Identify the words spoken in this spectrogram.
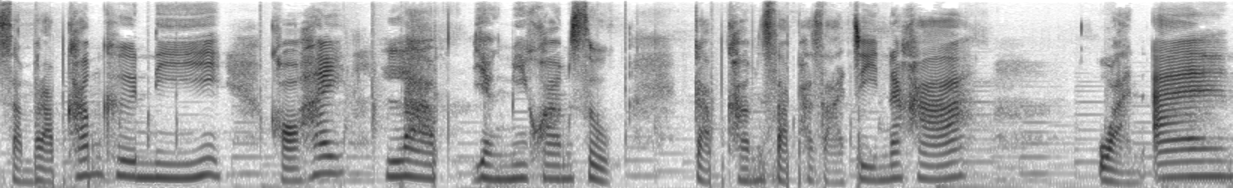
สำหรับค่ำคืนนี้ ขอให้หลับอย่างมีความสุขกับคำศัพท์ภาษาจีนนะคะ หวานอัน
